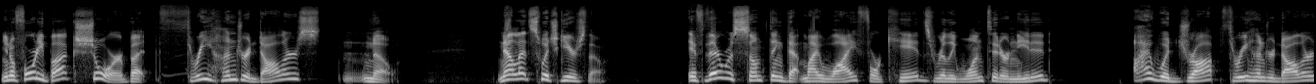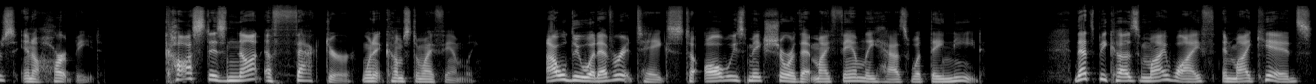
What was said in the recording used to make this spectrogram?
You know, 40 bucks, sure, but $300? No. Now let's switch gears though. If there was something that my wife or kids really wanted or needed, I would drop $300 in a heartbeat. Cost is not a factor when it comes to my family. I will do whatever it takes to always make sure that my family has what they need. That's because my wife and my kids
